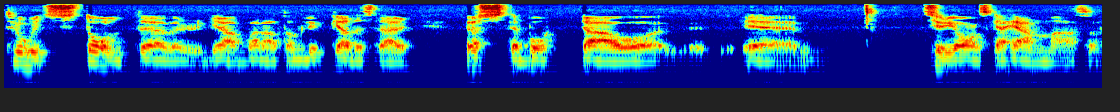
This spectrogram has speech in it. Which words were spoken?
otroligt stolt över grabbarna att de lyckades där. Öster borta och eh, Syrianska hemma. Alltså,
